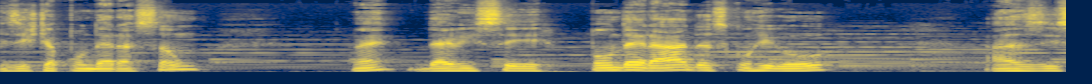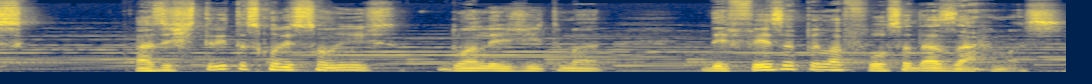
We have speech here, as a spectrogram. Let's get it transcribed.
existe a ponderação, né? Devem ser ponderadas com rigor as as estritas condições de uma legítima defesa pela força das armas.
